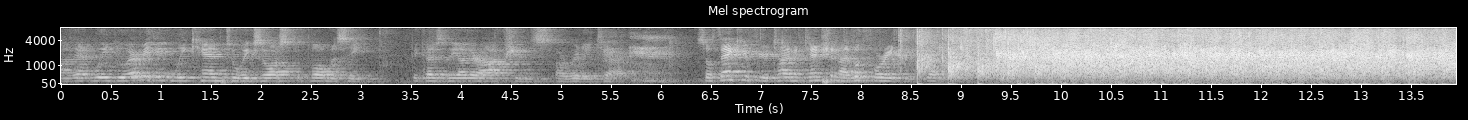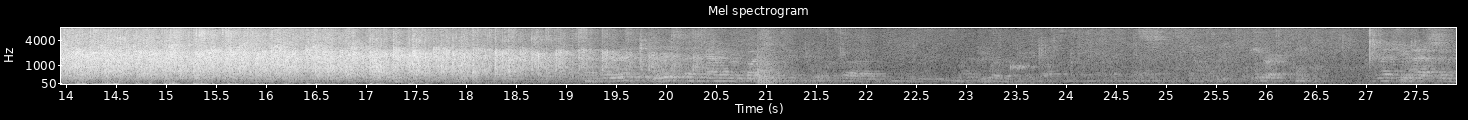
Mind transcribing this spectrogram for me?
uh, that we do everything we can to exhaust diplomacy because the other options are really terrible. So thank you for your time and attention. I look forward to your questions. There is, there is some time for questions. if, uh, Sure. Unless you have some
